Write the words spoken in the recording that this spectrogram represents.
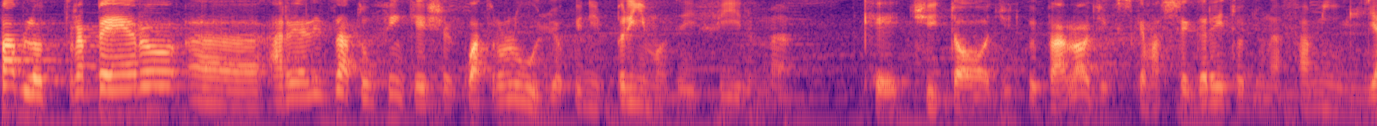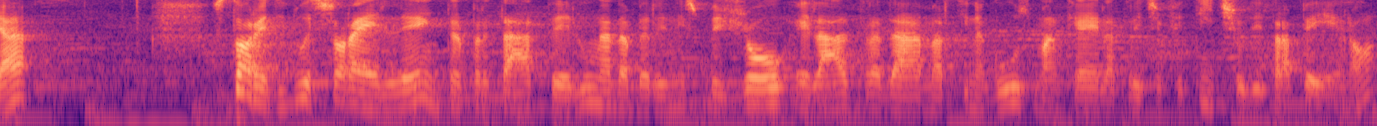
Pablo Trapero eh, ha realizzato un film che esce il 4 luglio, quindi il primo dei film che cito oggi, di cui parlo oggi, che si chiama Segreto di una famiglia, Storia di due sorelle interpretate l'una da Berenice Bejo e l'altra da Martina Guzman, che è l'attrice feticcio di Trapero.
